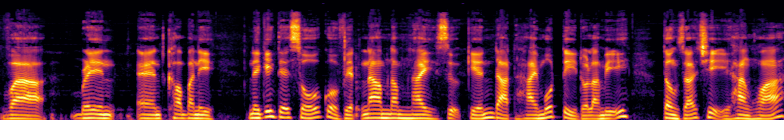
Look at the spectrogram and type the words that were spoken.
và Brain and Company, nền kinh tế số của Việt Nam năm nay dự kiến đạt 21 tỷ đô la Mỹ, tổng giá trị hàng hóa.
